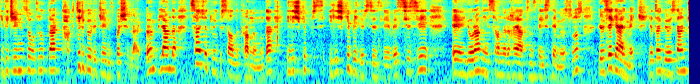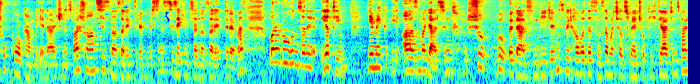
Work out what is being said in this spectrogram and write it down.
gideceğiniz yolculuklar, takdir göreceğiniz başarılar ön planda. Sadece duygusallık anlamında ilişki ilişki belirsizliği ve sizi e, yoran insanları hayatınızda istemiyorsunuz. Göze gelmek ya da gözden çok korkan bir enerjiniz var. Şu an siz nazar ettirebilirsiniz. Size kimse nazar ettiremez. Bu ara ruhun sana yatayım, yemek ağzıma gelsin, şu bu ödensin diyeceğimiz bir havadasınız ama çalışmaya çok ihtiyacınız var.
